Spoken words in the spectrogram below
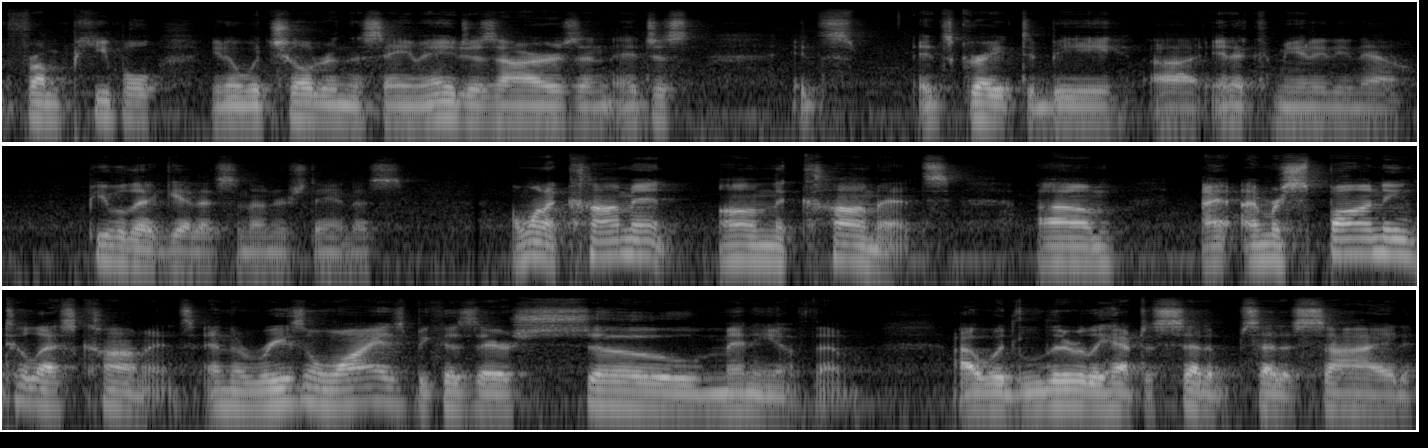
from people, you know, with children the same age as ours, and it just it's it's great to be uh, in a community now. People that get us and understand us. I want to comment on the comments. Um, I, am responding to less comments, and the reason why is because there's so many of them. I would literally have to set set aside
